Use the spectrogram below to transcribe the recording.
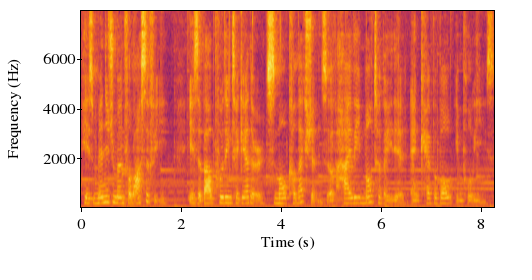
His management philosophy is about putting together small collections of highly motivated and capable employees.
